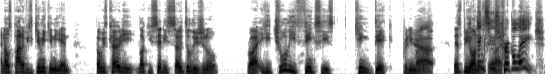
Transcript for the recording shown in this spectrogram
And that was part of his gimmick in the end. But with Cody, like you said, he's so delusional, right? He truly thinks he's King Dick, pretty much. Let's be he honest. thinks he's right? Triple H.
